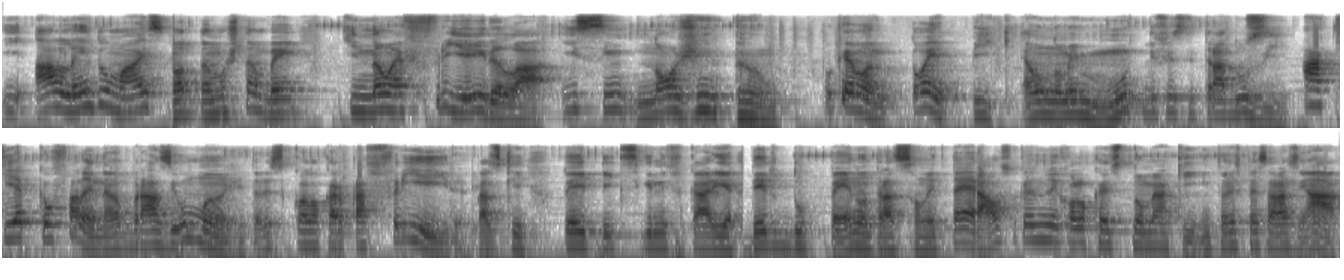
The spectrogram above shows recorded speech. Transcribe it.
e além do mais, notamos também que não é frieira lá, e sim nojentão. Porque, mano, Toepic é um nome muito difícil de traduzir. Aqui é porque eu falei, né? O Brasil manja, então eles colocaram pra frieira. Causa que Toepic significaria dedo do pé, numa tradução literal, só que eles não iam colocar esse nome aqui. Então eles pensaram assim, ah,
